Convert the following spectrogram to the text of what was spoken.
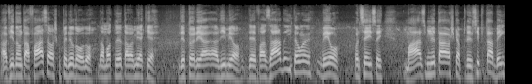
a vida não tá fácil. Eu acho que o pneu do, do, da moto dele tava meio aqui, detoriado ali, meio defasado, então é, veio acontecer isso aí. Mas o menino tá, acho que a princípio tá bem,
